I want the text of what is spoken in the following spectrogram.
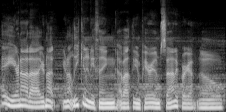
hey, you're not uh, you're not you're not leaking anything about the Imperium Psionic program. No,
